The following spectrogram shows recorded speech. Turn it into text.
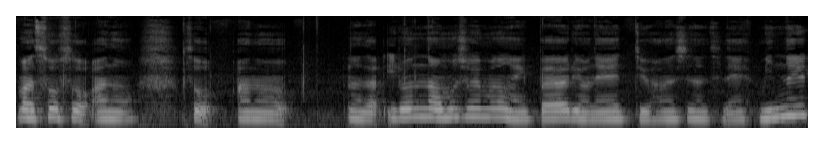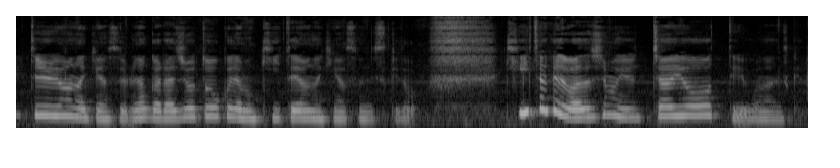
まあそうそう。あのそう。あのなんだいろんな面白いものがいっぱいあるよねっていう話なんですね。みんな言ってるような気がする。なんかラジオトークでも聞いたような気がするんですけど。聞いたけど私も言っちゃうよっていうことなんですけど。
